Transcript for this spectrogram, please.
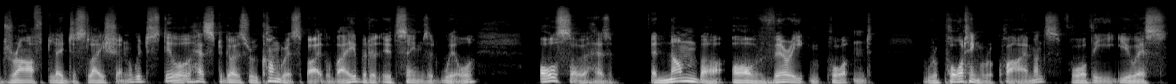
draft legislation, which still has to go through Congress, by the way, but it, it seems it will, also has a number of very important reporting requirements for the US,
